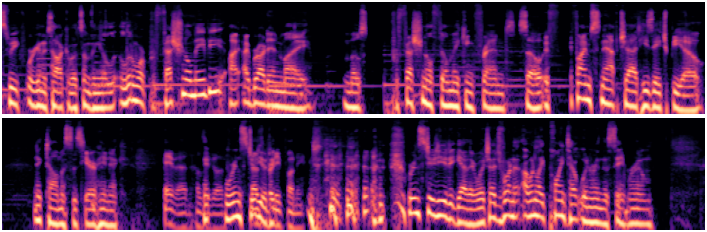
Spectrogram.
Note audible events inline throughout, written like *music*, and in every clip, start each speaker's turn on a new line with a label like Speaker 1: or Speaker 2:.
Speaker 1: this week we're going to talk about something a, l- a little more professional, maybe. I, I brought in my most professional filmmaking friend. So if, if I'm Snapchat, he's HBO. Nick Thomas is here. Hey, Nick.
Speaker 2: Hey man, how's it going?
Speaker 1: We're in studio
Speaker 2: That's pretty funny. *laughs*
Speaker 1: we're in studio together, which I just want to I want to like point out when we're in the same room.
